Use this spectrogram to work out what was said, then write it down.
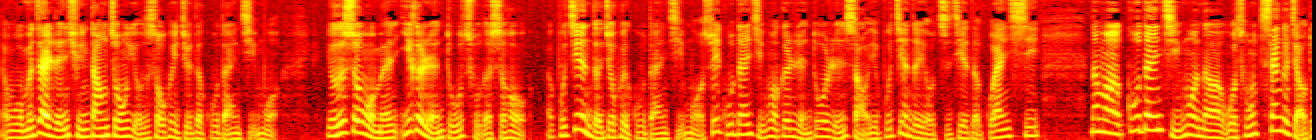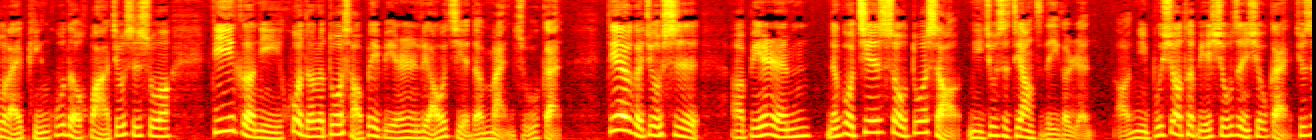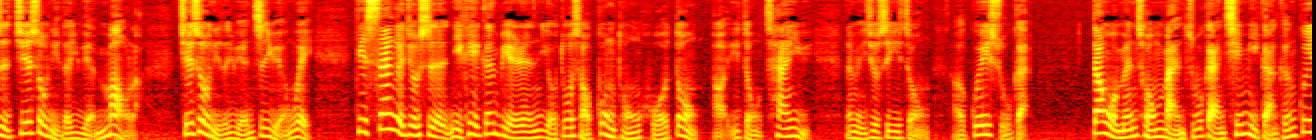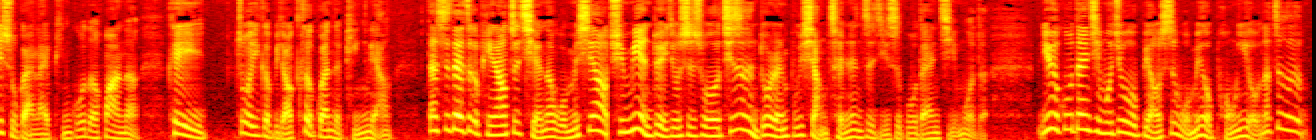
我们在人群当中，有的时候会觉得孤单寂寞；有的时候我们一个人独处的时候，不见得就会孤单寂寞。所以，孤单寂寞跟人多人少也不见得有直接的关系。那么，孤单寂寞呢？我从三个角度来评估的话，就是说，第一个，你获得了多少被别人了解的满足感；第二个，就是啊，别人能够接受多少，你就是这样子的一个人啊，你不需要特别修正修改，就是接受你的原貌了，接受你的原汁原味。第三个就是你可以跟别人有多少共同活动啊，一种参与，那么也就是一种呃归属感。当我们从满足感、亲密感跟归属感来评估的话呢，可以做一个比较客观的评量。但是在这个评量之前呢，我们先要去面对，就是说，其实很多人不想承认自己是孤单寂寞的，因为孤单寂寞就表示我没有朋友，那这个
